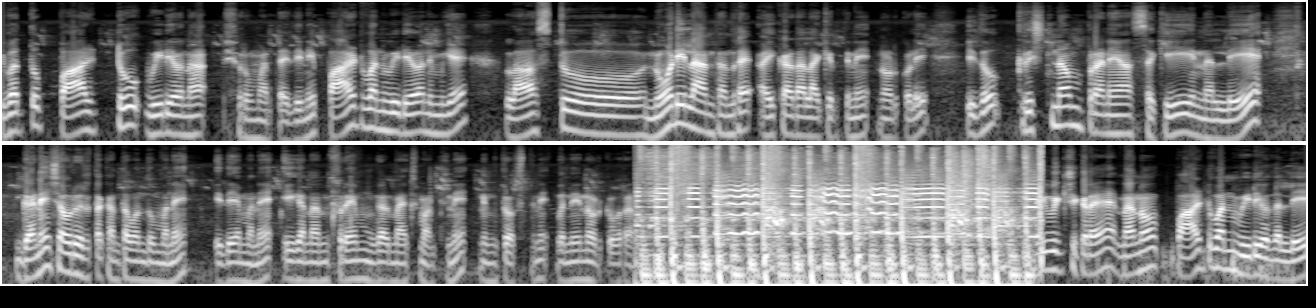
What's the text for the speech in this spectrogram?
ಇವತ್ತು ಪಾರ್ಟ್ ಟು ವಿಡಿಯೋನ ಶುರು ಮಾಡ್ತಾ ಇದ್ದೀನಿ. ಪಾರ್ಟ್ ಒನ್ ವಿಡಿಯೋ ನಿಮಗೆ ಲಾಸ್ಟು ನೋಡಿಲ್ಲ ಅಂತಂದರೆ ಐ ಕಾರ್ಡಲ್ಲಿ ಹಾಕಿರ್ತೀನಿ. ನೋಡ್ಕೊಳ್ಳಿ. ಇದು ಕೃಷ್ಣಂ ಪ್ರಣಯ ಸಖಿನಲ್ಲಿ ಗಣೇಶ್ ಅವರು ಇರ್ತಕ್ಕಂಥ ಒಂದು ಮನೆ. ಇದೇ ಮನೆ. ಈಗ ನಾನು ಫ್ರೇಮ್ಗಳು ಮ್ಯಾಚ್ ಮಾಡ್ತೀನಿ. ನಿಮ್ಗೆ ತೋರಿಸ್ತೀನಿ. ಬನ್ನಿ ನೋಡ್ಕೊಬರೋಣ ವೀಕ್ಷಕರೇ, ನಾನು ಪಾರ್ಟ್ ಒನ್ ವಿಡಿಯೋದಲ್ಲಿ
